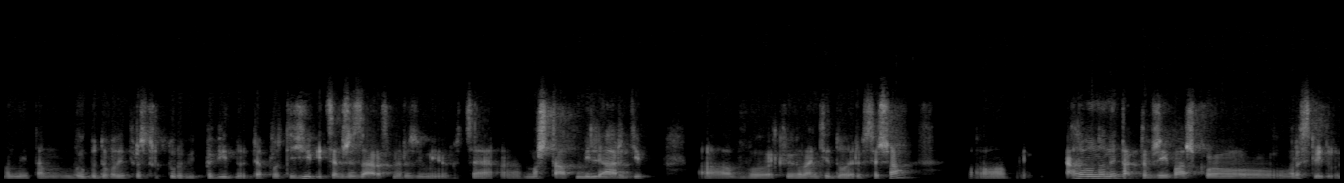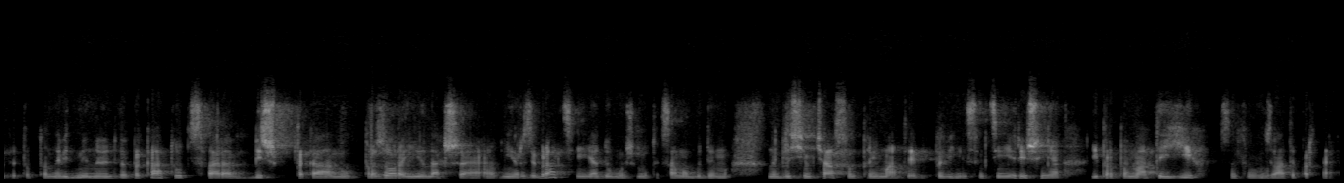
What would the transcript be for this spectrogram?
Вони там вибудували інфраструктуру відповідну для платежів, і це вже зараз ми розуміємо. Це е, масштаб мільярдів в еквіваленті доларів США. Але воно не так то вже й важко розслідувати. Тобто, на відміну від ВПК, тут сфера більш така ну прозора, її легше в ній розібратися. І я думаю, що ми так само будемо найближчим часом приймати відповідні санкційні рішення і пропонувати їх синхронізувати партнерам.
